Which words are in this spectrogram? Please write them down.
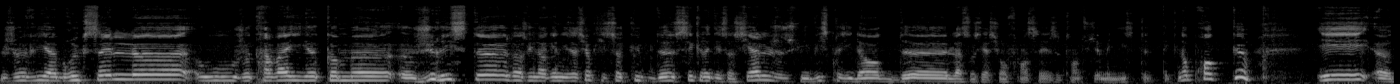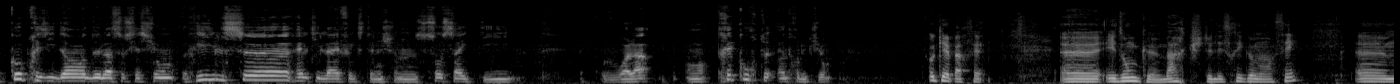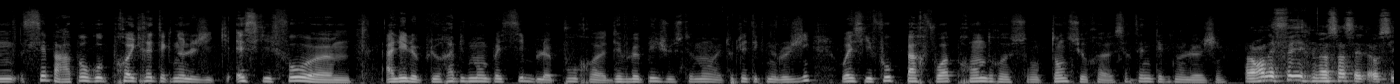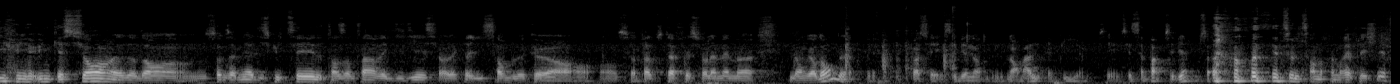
Je vis à Bruxelles euh, où je travaille comme euh, juriste dans une organisation qui s'occupe de sécurité sociale. Je suis vice-président de l'association française transhumaniste Technoproc et coprésident de l'association REALS, Healthy Life Extension Society. Voilà, en très courte introduction. Ok, parfait. Euh, et donc, Marc, je te laisserai commencer. Euh, c'est par rapport au progrès technologique. Est-ce qu'il faut euh, aller le plus rapidement possible pour euh, développer justement toutes les technologies ou est-ce qu'il faut parfois prendre son temps sur certaines technologies? Alors en effet, ça c'est aussi une question dont nous sommes amenés à discuter de temps en temps avec Didier sur laquelle il semble qu'on ne soit pas tout à fait sur la même longueur d'onde. Enfin, c'est bien nor- normal et puis c'est sympa, c'est bien. Ça. On est tout le temps en train de réfléchir.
